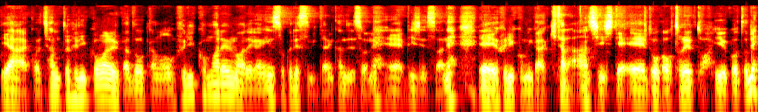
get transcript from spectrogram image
いや、これちゃんと振り込まれるかどうかも、振り込まれるまでが遠足ですみたいな感じですよね。えー、ビジネスはね、えー、振り込みが来たら安心して、えー、動画を撮れるということで、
